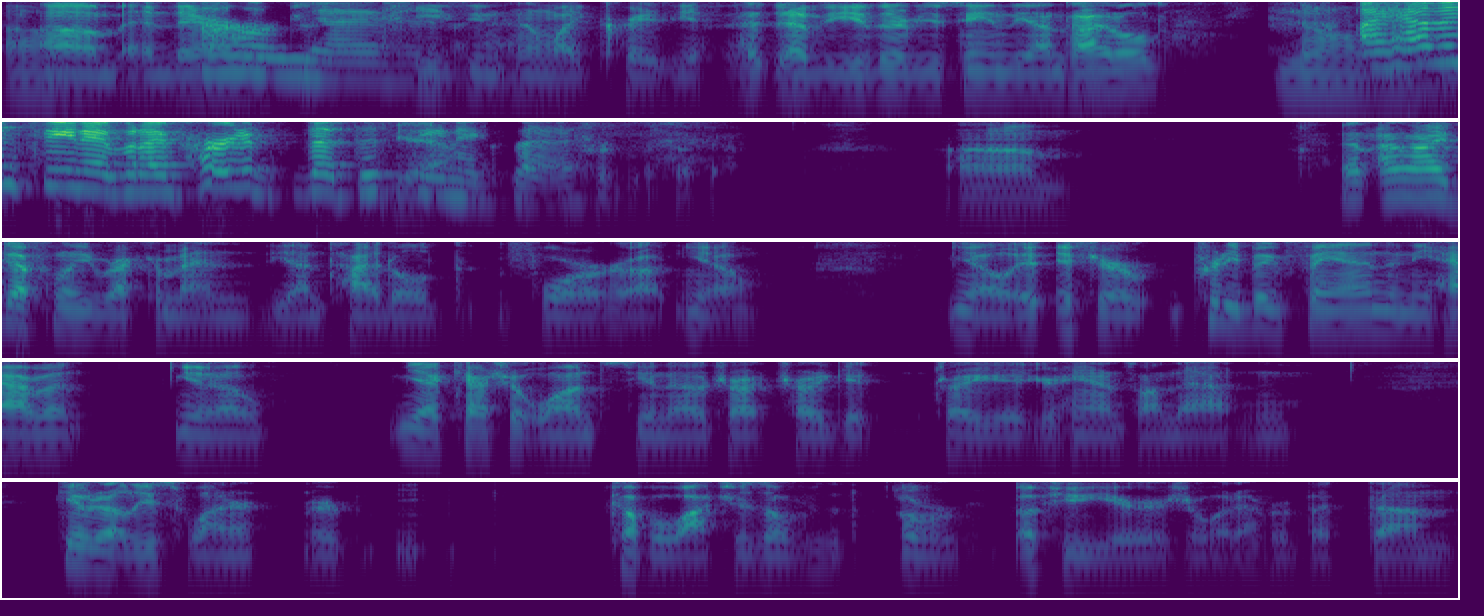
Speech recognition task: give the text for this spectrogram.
Um, Um, and they're Oh, just yeah, teasing him like crazy. If, have either of you seen the Untitled? no, I haven't seen it, but I've heard that this Yeah, scene I've heard exists. this, okay. Um, and, and I definitely recommend the Untitled for uh, you know, you know, if, if you're a pretty big fan and you haven't, you know, yeah, catch it once. You know, try try to get try to get your hands on that and give it at least one or, or couple watches over the, over a few years or whatever. But um,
